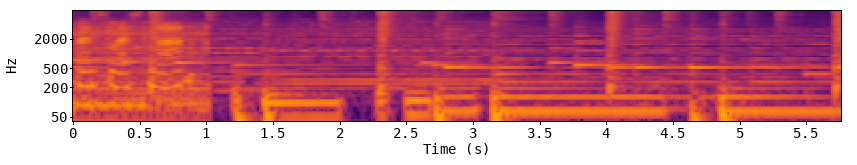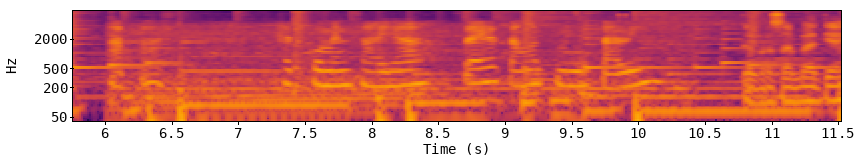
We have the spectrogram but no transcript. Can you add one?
fans Leslar head comment saya. Saya sangat menyesali. Tuh persahabat ya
